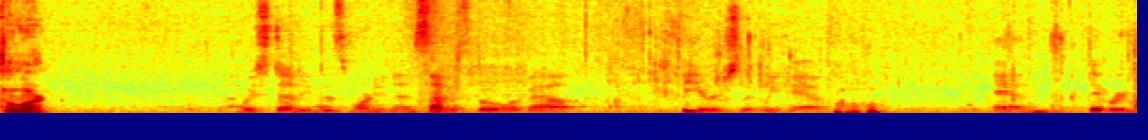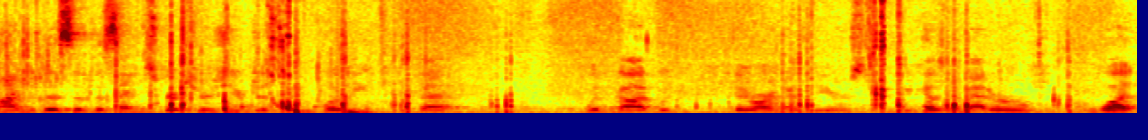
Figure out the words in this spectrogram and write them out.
to learn. We studied this morning in Sunday school about fears that we have. Mm-hmm. And it reminded us of the same scriptures you've just been quoting, that with God, there are no fears. Because no matter what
